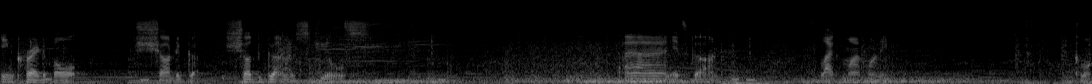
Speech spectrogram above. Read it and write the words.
Incredible shotgun shotgun skills. And it's gone. Like my money. Come on.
